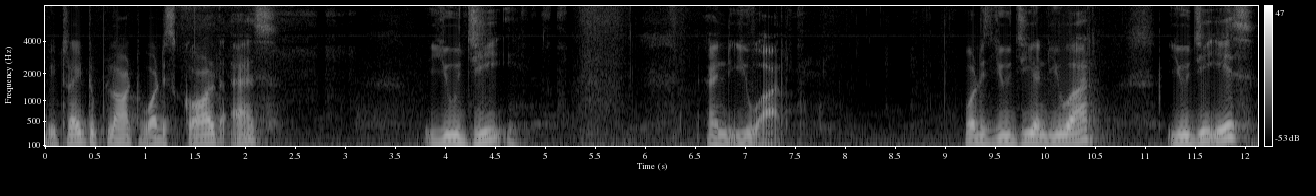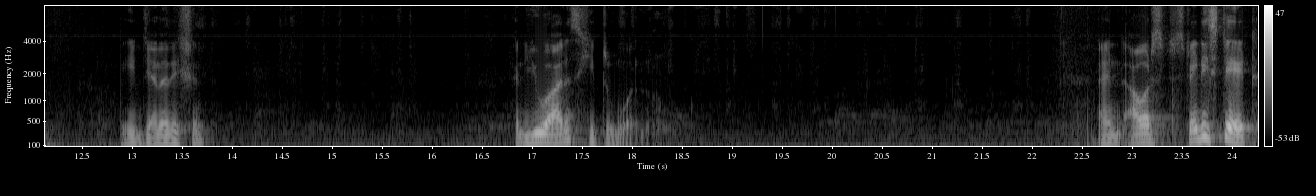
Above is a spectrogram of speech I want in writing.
we try to plot what is called as u g and u r. What is u g and u r? u g is heat generation and u r is heat removal. and our steady state,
